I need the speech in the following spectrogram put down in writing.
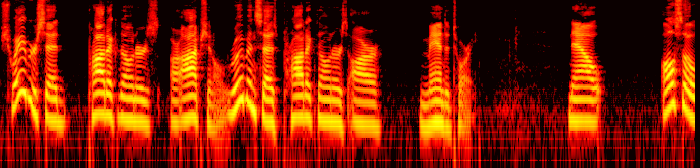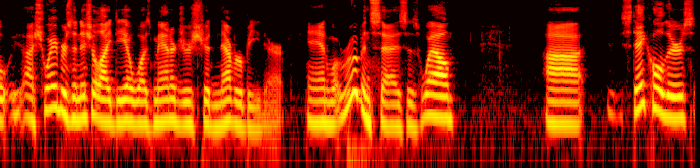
Schwaber said product owners are optional. Rubin says product owners are mandatory. Now, also, uh, Schwaber's initial idea was managers should never be there. And what Rubin says is, well, uh, stakeholders,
